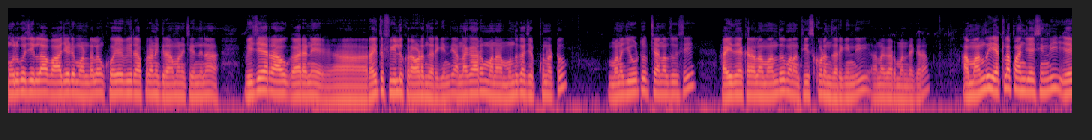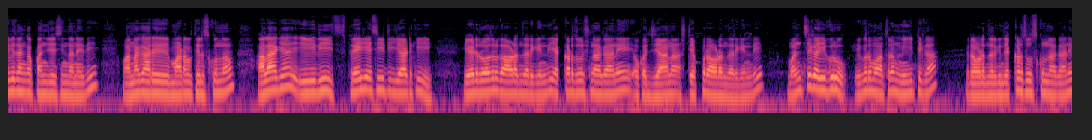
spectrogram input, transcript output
ములుగు జిల్లా వాజేడు మండలం కోయవీరాపురాని గ్రామానికి చెందిన విజయరావు గారనే రైతు ఫీల్డ్కు రావడం జరిగింది. అన్నగారు మన ముందుగా చెప్పుకున్నట్టు మన యూట్యూబ్ ఛానల్ చూసి ఐదు ఎకరాల మందు మనం తీసుకోవడం జరిగింది అన్నగారు మన దగ్గర. ఆ మందు ఎట్లా పనిచేసింది ఏ విధంగా పనిచేసింది అనేది అన్నగారి మాటలు తెలుసుకుందాం. అలాగే ఇది స్ప్రే చేసి ఈ వాటికి ఏడు రోజులు కావడం జరిగింది. ఎక్కడ చూసినా కానీ ఒక జాన స్టెప్ రావడం జరిగింది. మంచిగా ఇగురు ఇగురు మాత్రం నీట్గా రావడం జరిగింది. ఎక్కడ చూసుకున్నా కానీ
